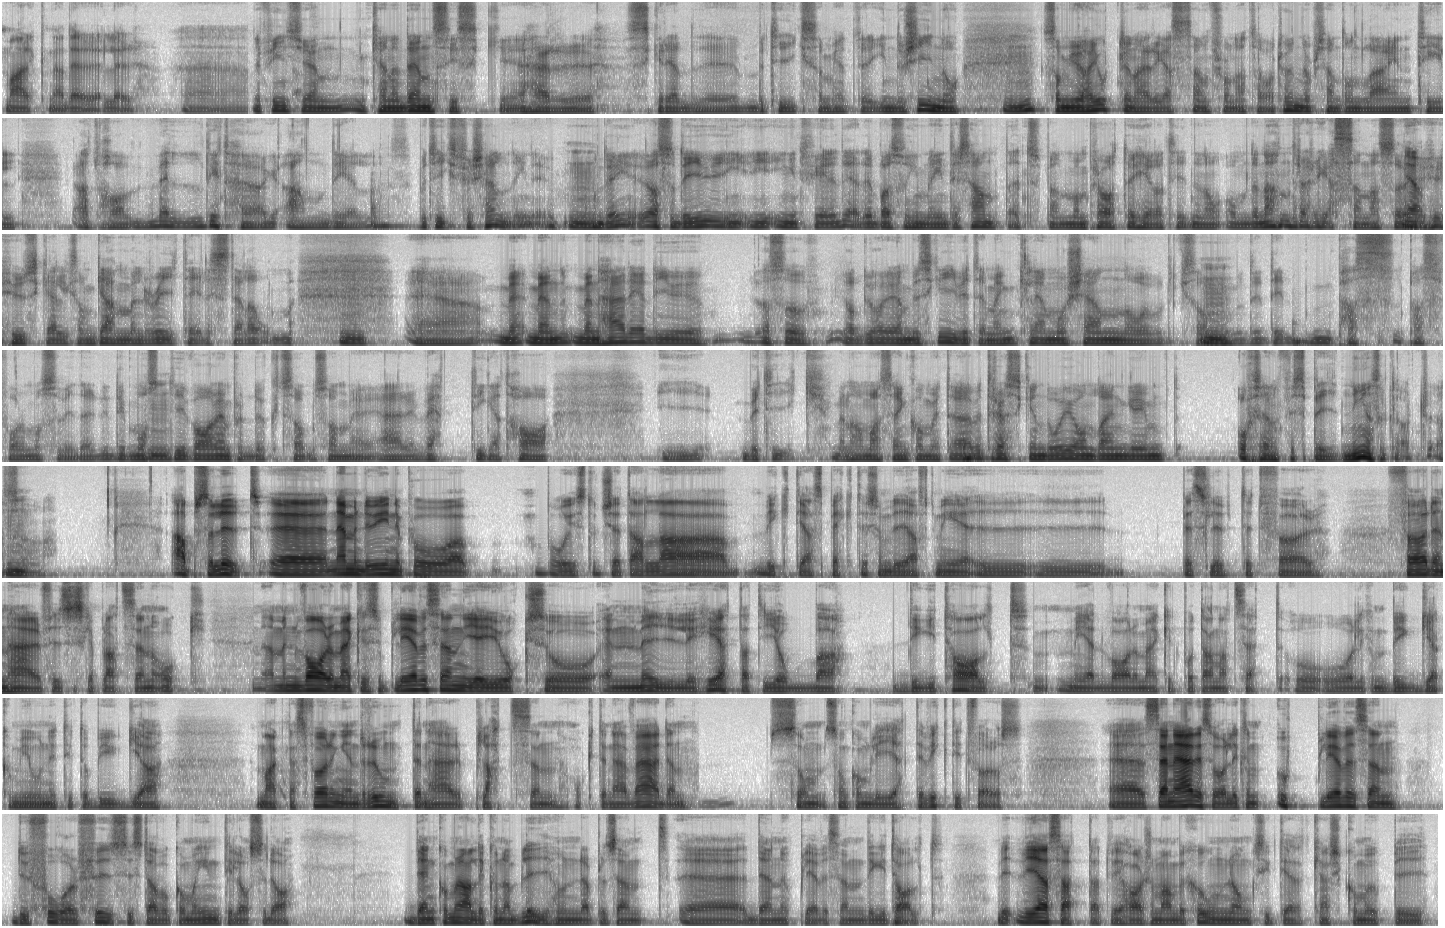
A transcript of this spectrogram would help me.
marknader eller eh, det finns ju en kanadensisk herrskrädd butik som heter Indochino mm. som ju har gjort den här resan från att ha varit 100% online till att ha väldigt hög andel butiksförsäljning nu. Mm. Och det, är, alltså det är ju inget fel i det. Det är bara så himla intressant att man, man pratar hela tiden om, om den andra resan. Alltså ja. hur, hur, ska liksom gammal retail ställa om? Mm. Eh, men, men, men, här är det ju, alltså, ja, du har ju beskrivit det, men kläm och känn och liksom, mm. det, det, pass, passform och så vidare. Det, det måste mm. ju vara en produkt som, som är vettig att ha i butik. Men har man sen kommit över tröskeln då är online grymt. Och sen för spridningen såklart. Alltså. Mm. Absolut. Eh, nej men du är inne på, på i stort sett alla viktiga aspekter som vi haft med i, i beslutet för, för den här fysiska platsen. Och ja, men varumärkesupplevelsen ger ju också en möjlighet att jobba digitalt med varumärket på ett annat sätt och, och liksom bygga communityt och bygga marknadsföringen runt den här platsen och den här världen som, som kommer bli jätteviktigt för oss. Eh, sen är det så, liksom upplevelsen du får fysiskt av att komma in till oss idag, den kommer aldrig kunna bli 100% eh, den upplevelsen digitalt. Vi, vi, har satt att vi har som ambition långsiktigt att kanske komma upp i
